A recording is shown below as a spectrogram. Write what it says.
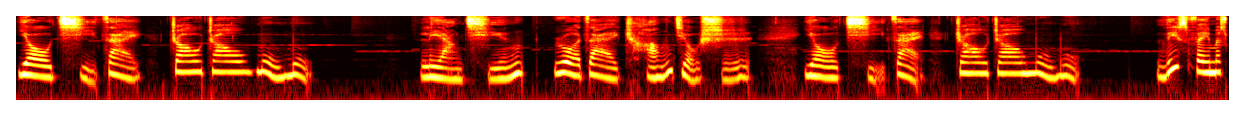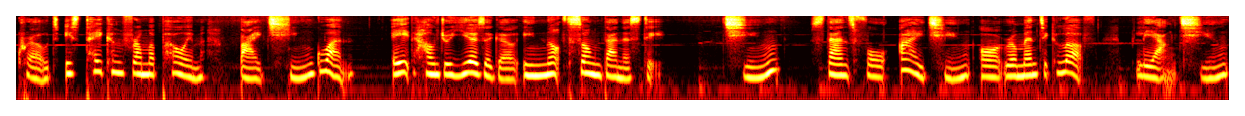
又岂在朝朝暮暮？两情若在长久时，又岂在朝朝暮暮？This famous quote is taken from a poem by Qin Guan 800 years ago in North Song Dynasty. Qing stands for 爱情 or romantic love. 两情,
